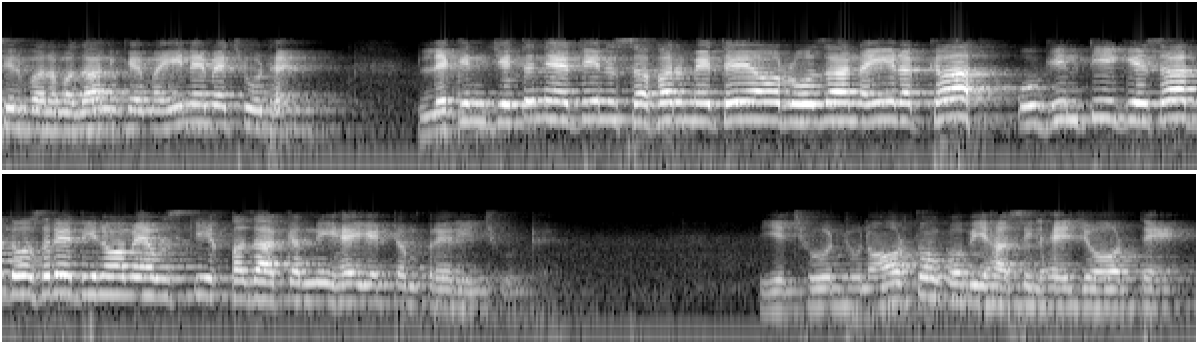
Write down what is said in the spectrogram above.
صرف رمضان کے مہینے میں چھوٹ ہے۔ لیکن جتنے دن سفر میں تھے اور روزہ نہیں رکھا، وہ گنتی کے ساتھ دوسرے دنوں میں اس کی قضا کرنی ہے، یہ ٹمپریری چھوٹ۔ یہ چھوٹ ان عورتوں کو بھی حاصل ہے جو عورتیں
